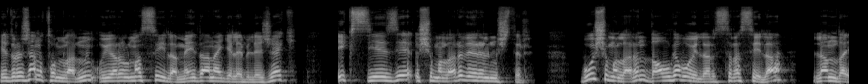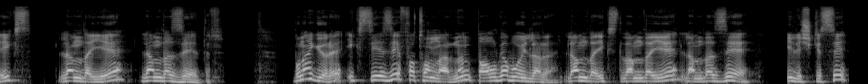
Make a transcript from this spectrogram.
hidrojen atomlarının uyarılmasıyla meydana gelebilecek X, Y, Z ışımaları verilmiştir. Bu ışımaların dalga boyları sırasıyla lambda X, lambda Y, lambda Z'dir. Buna göre X, Y, Z fotonlarının dalga boyları lambda X, lambda Y, lambda Z ilişkisi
